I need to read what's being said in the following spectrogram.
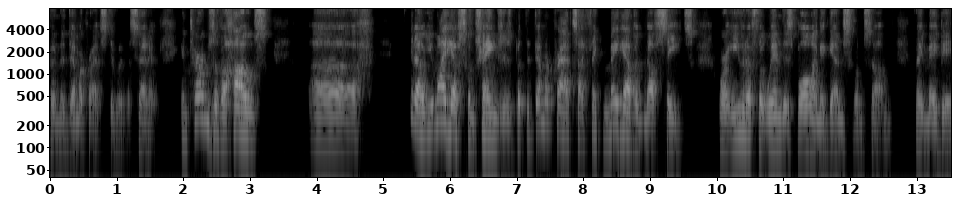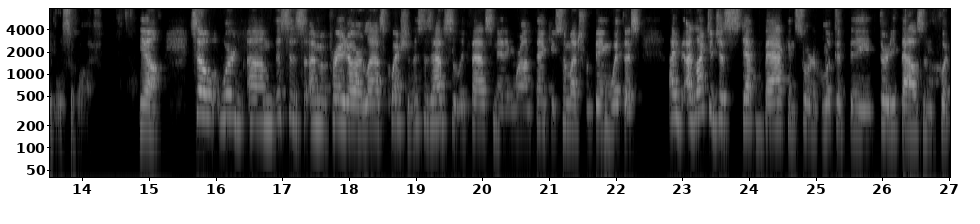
than the Democrats do in the Senate. In terms of the House, uh, you know, you might have some changes, but the Democrats, I think, may have enough seats where even if the wind is blowing against them some, they may be able to survive. Yeah. So we're, um, this is, I'm afraid, our last question. This is absolutely fascinating, Ron. Thank you so much for being with us. I'd, I'd like to just step back and sort of look at the 30,000 foot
